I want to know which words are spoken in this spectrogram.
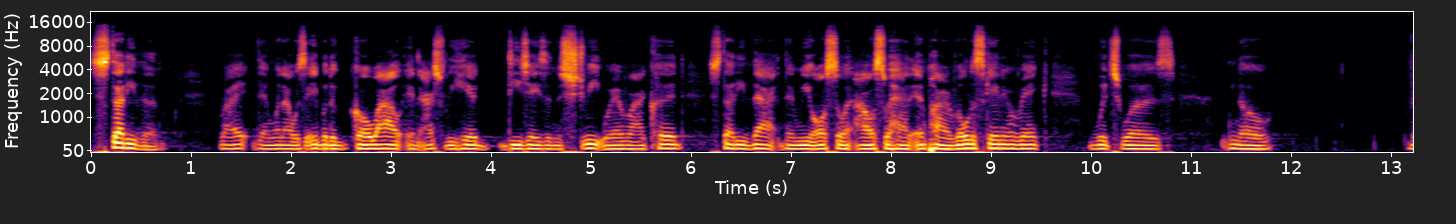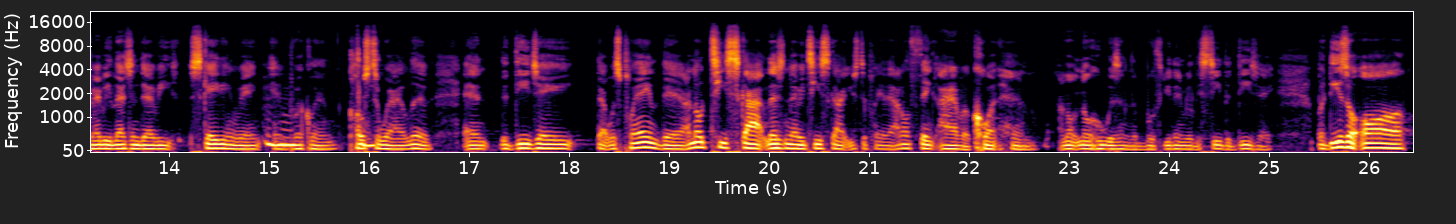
study them, right? Then when I was able to go out and actually hear DJs in the street wherever I could, study that. Then we also, I also had Empire Roller Skating Rink, which was, you know, very legendary skating rink in mm-hmm. Brooklyn, close to where I live. And the DJ that was playing there, I know Tee Scott, legendary Tee Scott used to play there. I don't think I ever caught him. I don't know who was in the booth. You didn't really see the DJ. But these are all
